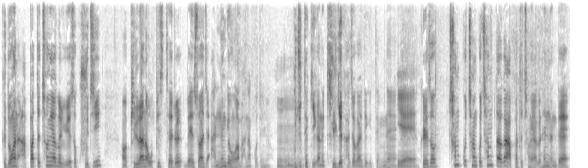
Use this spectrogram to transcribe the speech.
그동안 아파트 청약을 위해서 굳이 어, 빌라나 오피스텔을 매수하지 않는 경우가 많았거든요. 음. 무주택 기간을 길게 가져가야 되기 때문에 예. 그래서 참고 참고 참다가 아파트 청약을 했는데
